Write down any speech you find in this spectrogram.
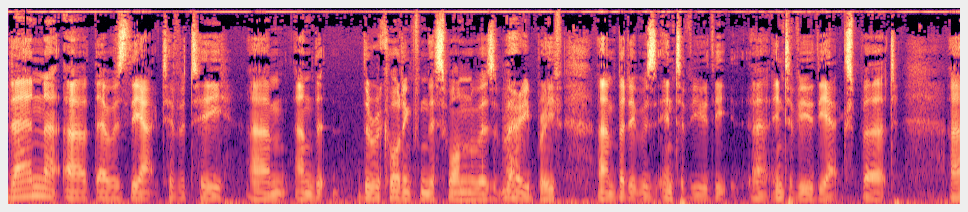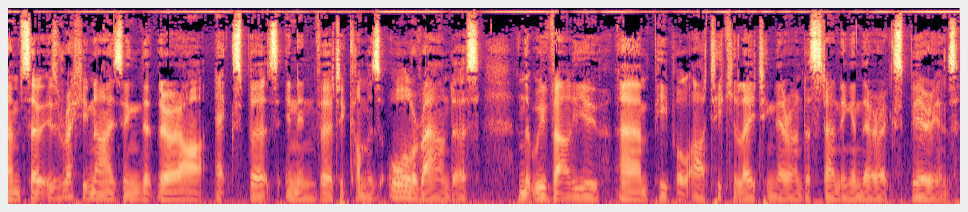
then uh, there was the activity, um, and the, the, recording from this one was very brief, um, but it was interview the uh, interview the expert. Um, so it is recognizing that there are experts in inverted commas all around us and that we value um, people articulating their understanding and their experience.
